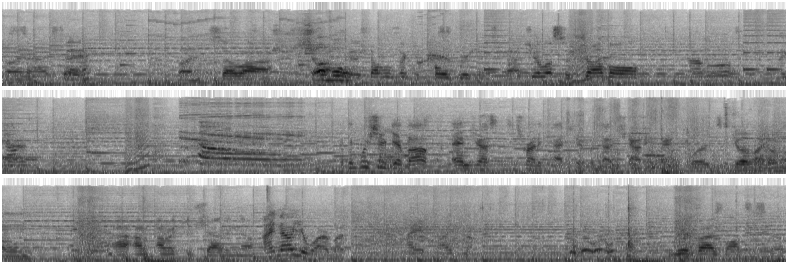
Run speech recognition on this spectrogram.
Fine. So I say. Fine. So, uh, Shovel. Shovel's like a cold version of spatula, so shovel. Double, I guess. No. I think we should give up and just try to catch it without shouting random words. Let's go up and go home. I, I'm, I'm gonna keep shouting now. I know you are, but I advise not. You advise lots of stuff.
